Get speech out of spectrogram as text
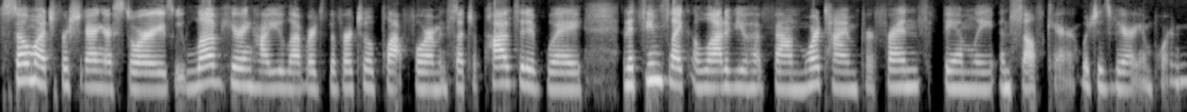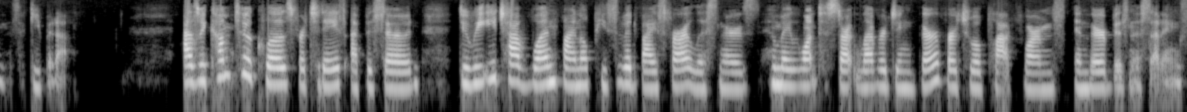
so much for sharing your stories. We love hearing how you leverage the virtual platform in such a positive way. And it seems like a lot of you have found more time for friends family and self-care which is very important. So keep it up. As we come to a close for today's episode do we each have one final piece of advice for our listeners who may want to start leveraging their virtual platforms in their business settings?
